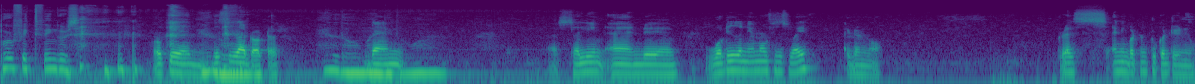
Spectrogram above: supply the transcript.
perfect fingers. okay this is our daughter. Hello, my one. uh, salim and uh, what is the name of his wife? I don't know. Press any button to continue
